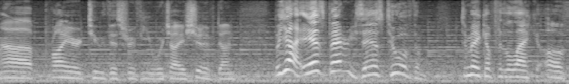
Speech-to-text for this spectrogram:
uh, prior to this review, which I should have done. But yeah, it has batteries. It has two of them to make up for the lack of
